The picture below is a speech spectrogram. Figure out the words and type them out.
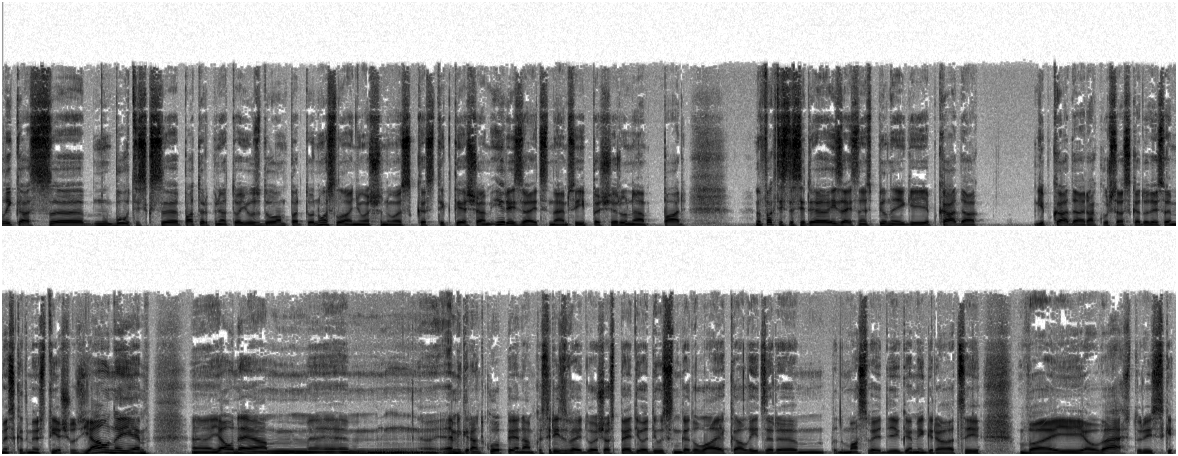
likās eh, nu, būtisks eh, paturpināt to jūsu domu par to noslāņošanos, kas tik tiešām ir izaicinājums, īpaši runā par. Nu, faktiski tas ir izaicinājums pilnīgi jebkādā jebkādā rakursā skatoties, vai mēs skatāmies tieši uz jaunajiem, eh, jaunajām emigrantu kopienām, kas ir izveidojušās pēdējo 20 gadu laikā līdz ar masveidīgu emigrāciju, vai jau vēsturiski.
